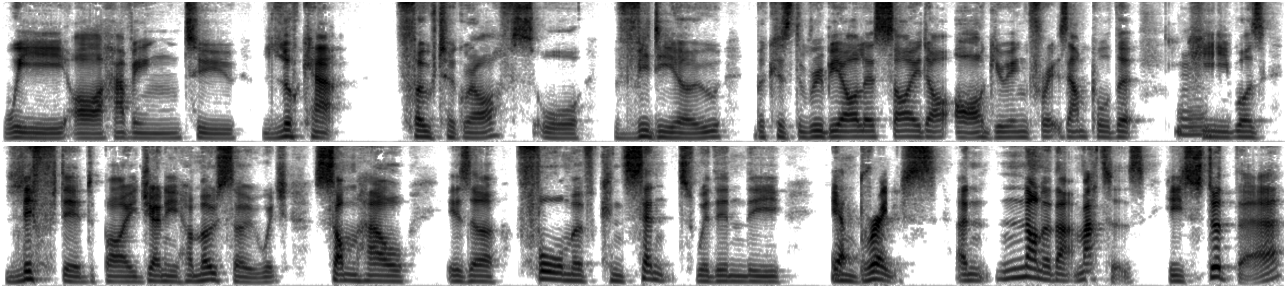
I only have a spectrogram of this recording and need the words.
we are having to look at photographs or video because the Rubiales side are arguing, for example, that mm. he was lifted by Jenni Hermoso, which somehow is a form of consent within the embrace. And none of that matters. He stood there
